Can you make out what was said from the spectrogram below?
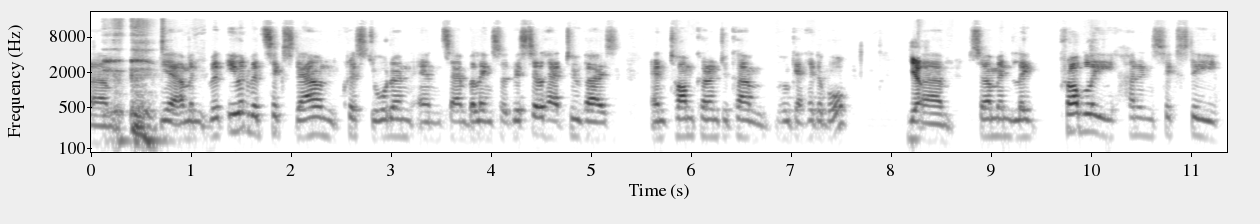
um, yeah, I mean with, even with six down, Chris Jordan and Sam Billings, so they still had two guys and Tom Curran to come who can hit a ball. Yep. Um, so I mean like probably 160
